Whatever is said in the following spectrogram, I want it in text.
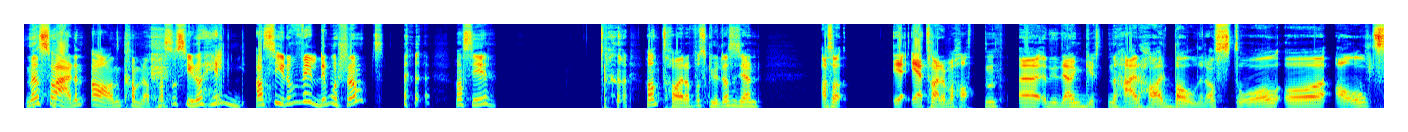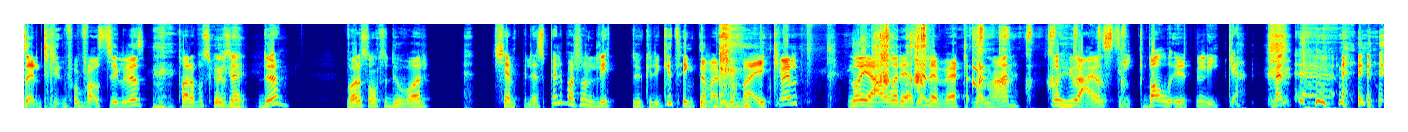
Men så er det en annen kamerat av meg som sier noe helt Han sier noe veldig morsomt. Han sier Han tar henne på skuldra, så sier han Altså, jeg, jeg tar av meg hatten. Uh, den gutten her har baller av stål og alt selvtillit på plass, tydeligvis. Tar henne på skulderen og sier Du, var det sånn at du var kjempelesbisk? Bare sånn litt Du kunne ikke tenkt deg å være som meg i kveld? Når jeg allerede levert den her. Og hun er jo en strikkball uten like. Men uh,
